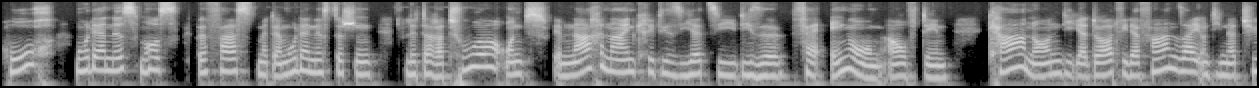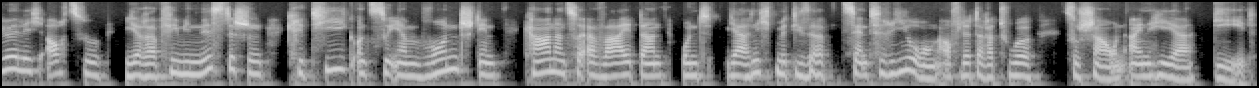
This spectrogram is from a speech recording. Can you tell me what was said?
Hochmodernismus befasst, mit der modernistischen Literatur und im Nachhinein kritisiert sie diese Verengung auf den Kanon, die ihr dort widerfahren sei und die natürlich auch zu ihrer feministischen Kritik und zu ihrem Wunsch, den Kanon zu erweitern und ja nicht mit dieser Zentrierung auf Literatur zu schauen einhergeht.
